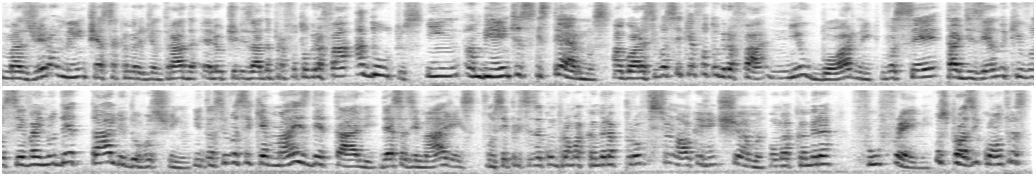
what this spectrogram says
mas geralmente essa câmera de entrada é utilizada para fotografar adultos em ambientes externos. Agora, se você quer fotografar newborn, você está dizendo que você vai no detalhe do rostinho. Então, se você quer mais detalhe dessas imagens, você precisa comprar uma câmera profissional que a gente chama, uma câmera full frame. Os prós e contras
